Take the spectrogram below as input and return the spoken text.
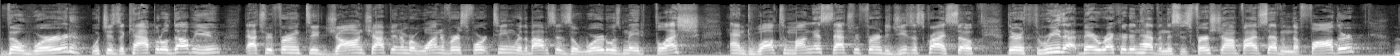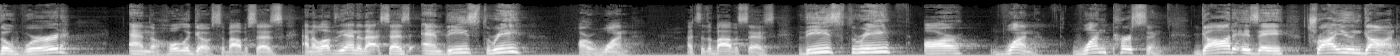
the Word, which is a capital W, that's referring to John chapter number 1 and verse 14, where the Bible says the Word was made flesh and dwelt among us. That's referring to Jesus Christ. So there are three that bear record in heaven. This is 1 John 5 7. The Father, the Word, and the Holy Ghost, the Bible says. And I love the end of that says, and these three are one. That's what the Bible says. These three are one, one person. God is a triune God.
